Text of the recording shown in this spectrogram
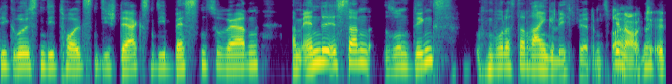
die Größten, die Tollsten, die Stärksten, die Besten zu werden. Am Ende ist dann so ein Dings, wo das dann reingelegt wird im Zweifel. Genau, ne?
